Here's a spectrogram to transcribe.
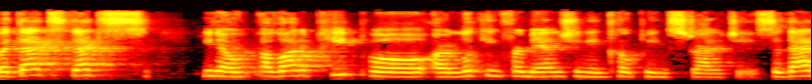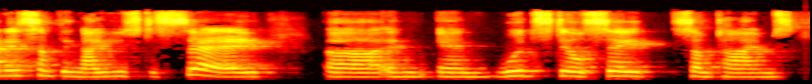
but that's that's you know, a lot of people are looking for managing and coping strategies. So that is something I used to say uh, and, and would still say sometimes.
